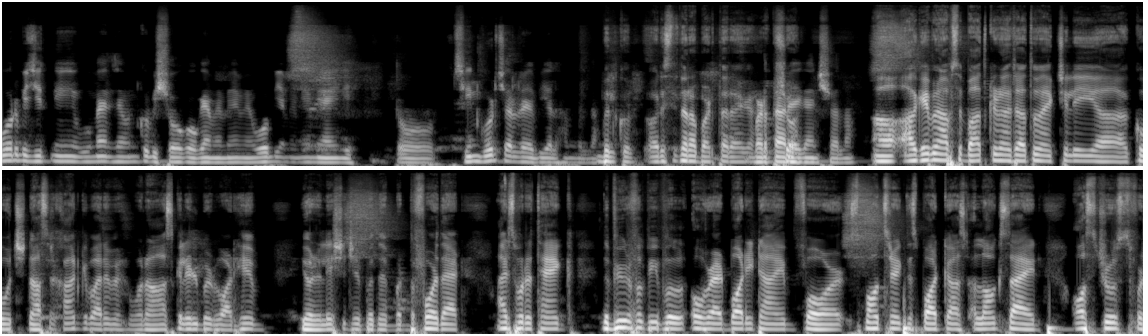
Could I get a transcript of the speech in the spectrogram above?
اور بھی جتنی وومینس ہیں ان کو بھی شوق ہو گیا ایم ایم اے میں وہ بھی ایم ایم اے میں آئیں گی تو سین گڈ چل رہا ہے ابھی الحمد للہ بالکل اور اسی طرح بڑھتا رہے گا بڑھتا رہے گا ان شاء اللہ آگے میں آپ سے بات کرنا چاہتا ہوں ایکچولی کوچ ناصر خان کے بارے میں one ask little bit what him your relationship with him. But before that, I just want to thank the beautiful people over at Body Time for sponsoring this podcast, alongside Ostrus for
